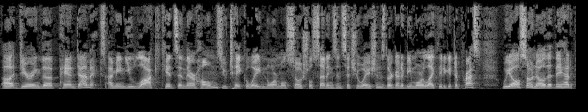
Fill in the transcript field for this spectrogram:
uh, during the pandemics. I mean, you lock kids in their homes, you take away normal social settings and situations; they're going to be more likely to get depressed. We also know that they had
